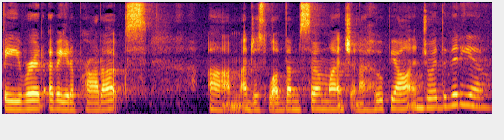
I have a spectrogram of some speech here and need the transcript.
favorite Aveda products. Um, I just love them so much and I hope y'all enjoyed the video.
